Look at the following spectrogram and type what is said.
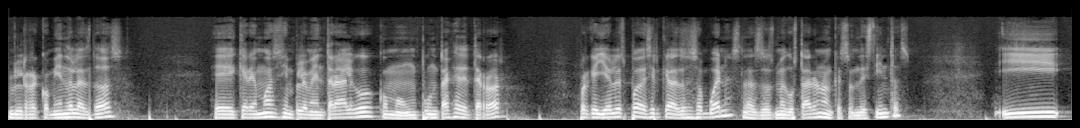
le recomiendo las dos. Eh, queremos implementar algo como un puntaje de terror, porque yo les puedo decir que las dos son buenas, las dos me gustaron, aunque son distintas. Y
